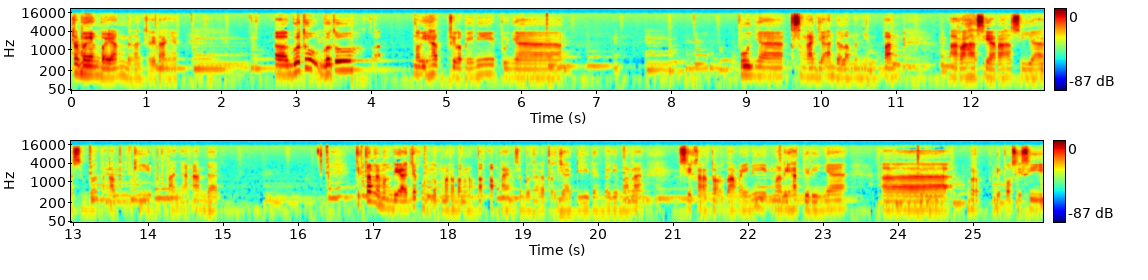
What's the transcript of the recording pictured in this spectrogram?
terbayang-bayang dengan ceritanya. Uh, gue tuh gue tuh melihat film ini punya punya kesengajaan dalam menyimpan rahasia-rahasia sebuah teka-teki pertanyaan dan kita memang diajak untuk menebak-nebak apa yang sebenarnya terjadi dan bagaimana si karakter utama ini melihat dirinya uh, ber, di posisi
